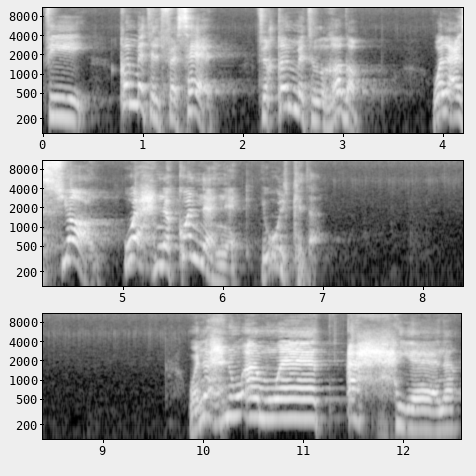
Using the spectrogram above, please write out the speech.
في قمة الفساد في قمة الغضب والعصيان. وإحنا كنا هناك. يقول كده. ونحن أموات أحيانا.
